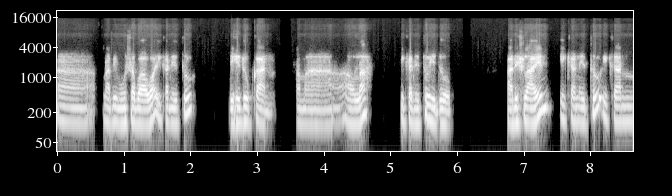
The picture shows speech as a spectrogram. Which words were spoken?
uh, Nabi Musa bawa ikan itu dihidupkan sama Allah, ikan itu hidup. Hadis lain, ikan itu ikan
